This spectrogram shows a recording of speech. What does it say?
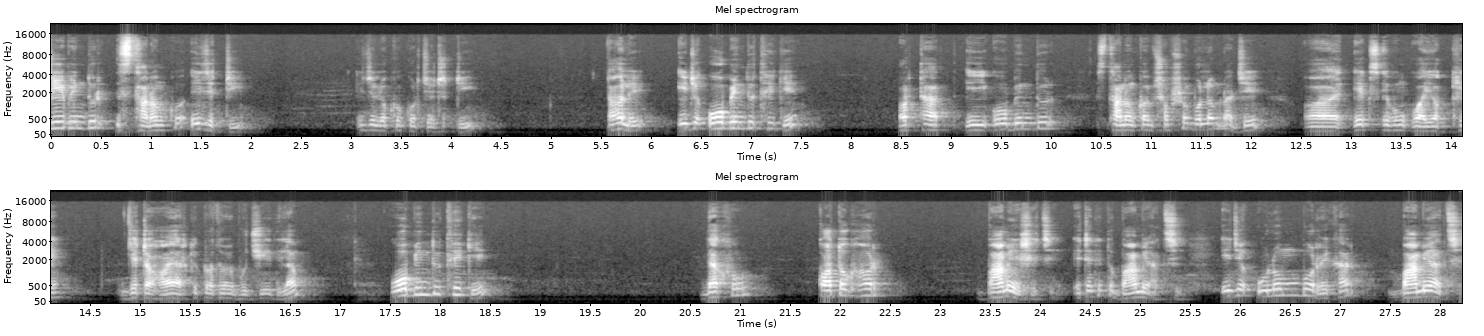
টি বিন্দুর স্থানাঙ্ক, এই যে টি, এই যে লক্ষ্য করছে এটা টি। তাহলে এই যে ও বিন্দু থেকে, অর্থাৎ এই ও বিন্দুর স্থানাঙ্ক, আমি সবসময় বললাম না যে এক্স এবং ওয়াই অক্ষে যেটা হয় আর কি প্রথমে বুঝিয়ে দিলাম। ও বিন্দু থেকে দেখো কত ঘর বামে এসেছে, এটা কিন্তু বামে আছে। এই যে উলম্ব রেখার বামে আছে,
